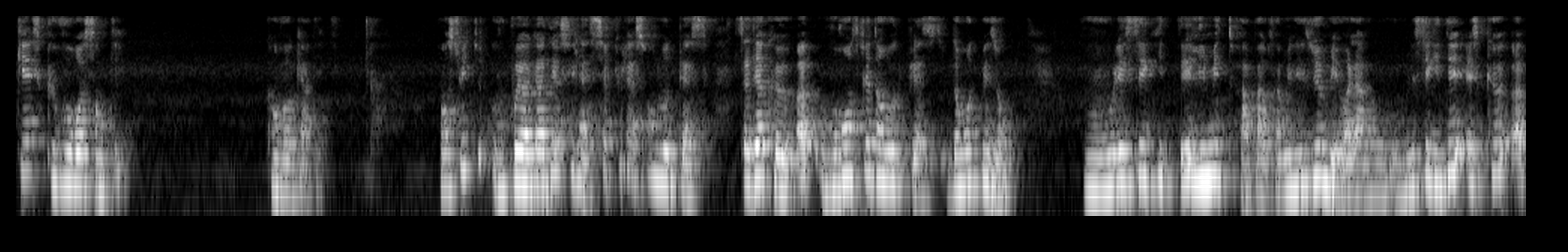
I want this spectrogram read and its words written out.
qu'est-ce que vous ressentez quand vous regardez? Ensuite, vous pouvez regarder aussi la circulation de votre pièce. C'est-à-dire que, hop, vous rentrez dans votre pièce, dans votre maison vous vous laissez guider, limite, enfin pas vous fermez les yeux, mais voilà, vous vous laissez guider. Est-ce que hop,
